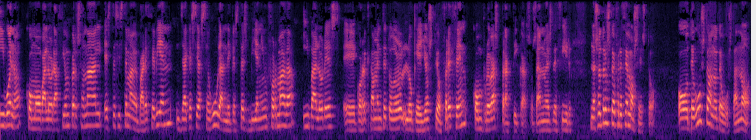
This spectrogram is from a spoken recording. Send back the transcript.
y bueno, como valoración personal, este sistema me parece bien, ya que se aseguran de que estés bien informada y valores eh, correctamente todo lo que ellos te ofrecen con pruebas prácticas. O sea, no es decir, nosotros te ofrecemos esto, o te gusta o no te gusta. No,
